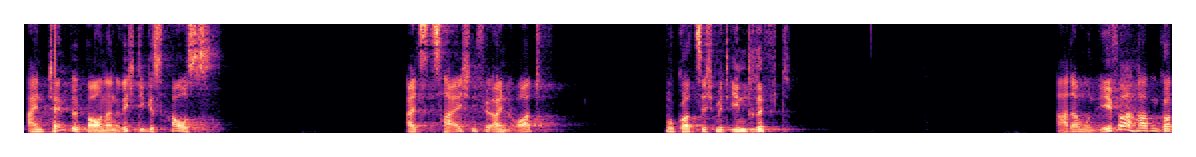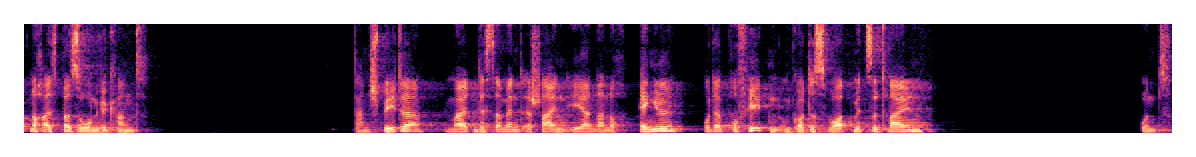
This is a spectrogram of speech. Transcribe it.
ein Tempel bauen, ein richtiges Haus, als Zeichen für einen Ort, wo Gott sich mit ihnen trifft. Adam und Eva haben Gott noch als Person gekannt. Dann später im Alten Testament erscheinen eher dann noch Engel oder Propheten, um Gottes Wort mitzuteilen. Und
